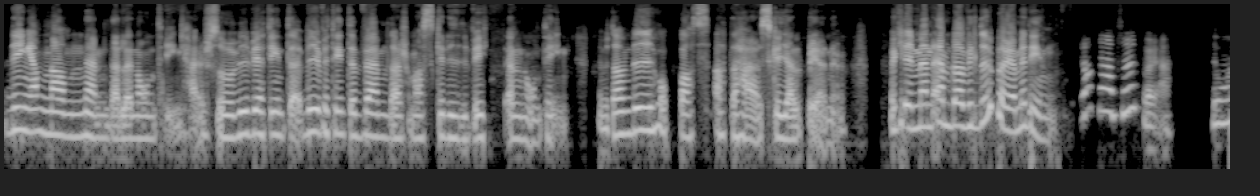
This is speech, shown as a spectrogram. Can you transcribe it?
det är inga namn nämnda eller någonting här så vi vet inte, vi vet inte vem där som har skrivit eller någonting. Utan vi hoppas att det här ska hjälpa er nu. Okej, men Embla vill du börja med din? Jag kan absolut börja. Då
